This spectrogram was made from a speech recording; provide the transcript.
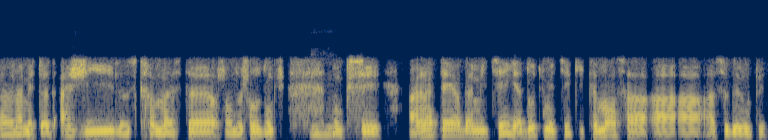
euh, la méthode agile, Scrum Master, ce genre de choses. Donc, mhm. donc c'est à l'intérieur d'un métier, il y a d'autres métiers qui commencent à, se développer.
